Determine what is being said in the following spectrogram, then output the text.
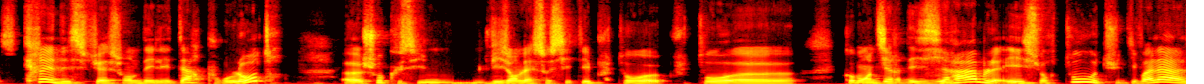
qui créent des situations délétères pour l'autre. Je trouve que c'est une vision de la société plutôt, plutôt, comment dire, désirable. Et surtout, tu dis voilà,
